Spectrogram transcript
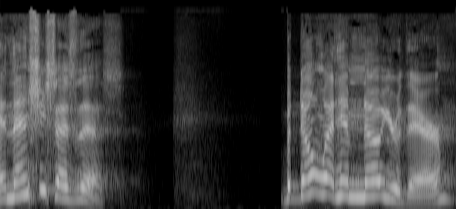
And then she says this But don't let him know you're there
